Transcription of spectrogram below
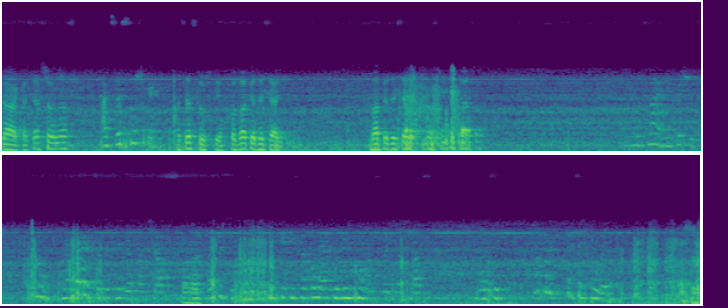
Так, а це що у нас? А це сушки. А це сушки по 2,50. 2,50 на скільки часу? Не знаю, не пишуть. Ну, набирається такий видно час. Ага. Бачиш, тут після того, як увімкнули видно час. Ну, тут, ну, 30 хвилин. Що ж,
